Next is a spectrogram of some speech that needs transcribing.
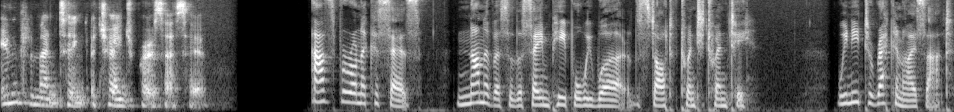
implementing a change process here. As Veronica says, none of us are the same people we were at the start of 2020. We need to recognise that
